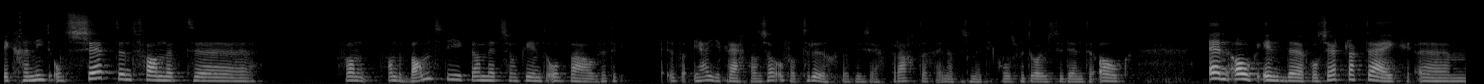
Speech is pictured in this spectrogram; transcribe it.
ik geniet ontzettend van, het, eh, van, van de band die ik dan met zo'n kind opbouw. Dat ik, ja, je krijgt dan zoveel terug. Dat is echt prachtig. En dat is met die conservatoriumstudenten ook. En ook in de concertpraktijk. ehm,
